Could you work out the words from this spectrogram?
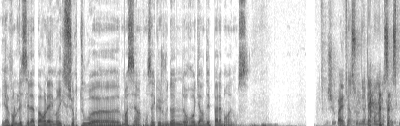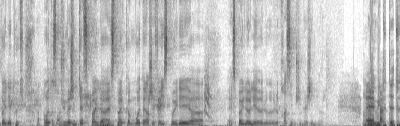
Et avant de laisser la parole à Emmerich, surtout, moi c'est un conseil que je vous donne ne regardez pas la bande-annonce. J'ai Ouais. aucun souvenir d'un annonce. Elle spoil les trucs. Ah, bah, De toute façon, j'imagine qu'elle spoil, euh, elle spoil comme moi tout à l'heure, j'ai failli spoiler. euh, elle spoil le, le- le principe, j'imagine. Oui, Mais oui, pas- tout à, tout à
